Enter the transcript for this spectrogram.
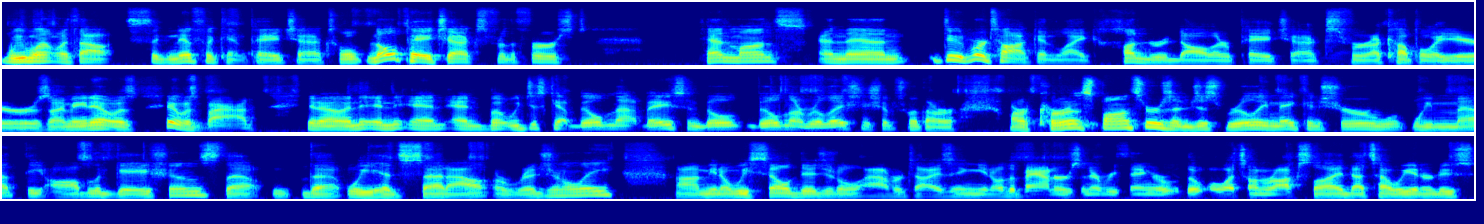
we went without significant paychecks. Well, no paychecks for the first 10 months and then dude we're talking like hundred dollar paychecks for a couple of years. I mean it was it was bad you know and and and, and but we just kept building that base and build building our relationships with our our current sponsors and just really making sure we met the obligations that that we had set out originally. Um, you know we sell digital advertising you know the banners and everything or the, what's on Rokslide that's how we introduce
